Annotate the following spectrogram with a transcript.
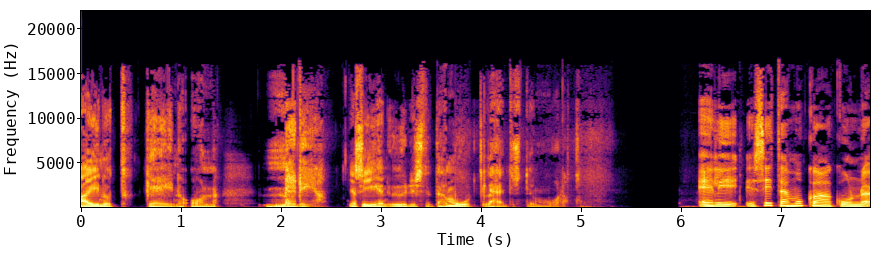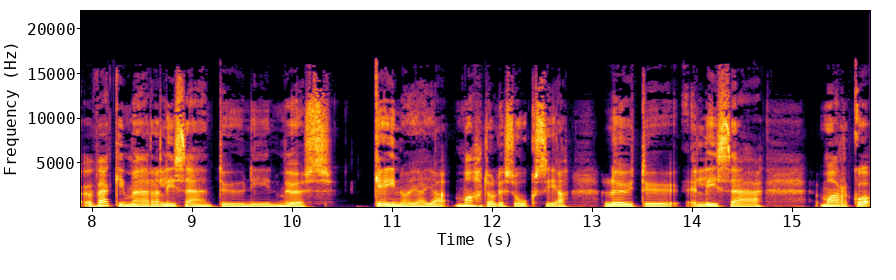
ainut keino on media ja siihen yhdistetään muut lähetystyön muodot. Eli sitä mukaan kun väkimäärä lisääntyy, niin myös keinoja ja mahdollisuuksia löytyy lisää. Marko,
